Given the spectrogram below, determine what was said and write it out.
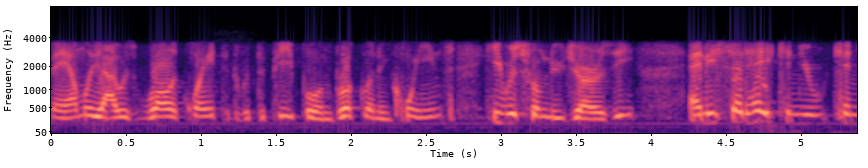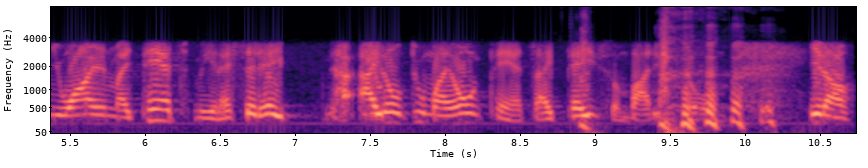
family. I was well acquainted with the people in Brooklyn and Queens. He was from New Jersey, and he said, "Hey, can you can you iron my pants for me?" And I said, "Hey, I don't do my own pants. I pay somebody to do them." you know,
